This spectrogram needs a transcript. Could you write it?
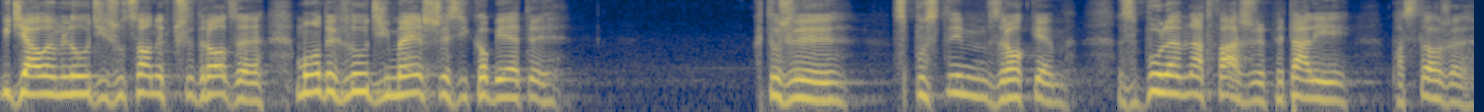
Widziałem ludzi rzuconych przy drodze, młodych ludzi, mężczyzn i kobiety, którzy z pustym wzrokiem, z bólem na twarzy pytali: Pastorze,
